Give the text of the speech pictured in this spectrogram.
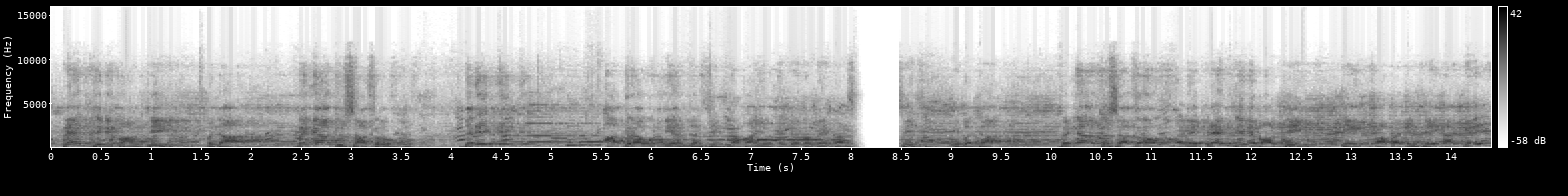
પ્રેમથી ને ભાવથી બધા બંને આ ઉષા કરો. દરેક આ ગ્રાઉન્ડની અંદર જેટલા ભાઈઓ અને બહેનો બેઠા છે, એ બધા બંને ઉષા કરો અને પ્રેમથી ને ભાવથી એક બાપાની જય ના કરે.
